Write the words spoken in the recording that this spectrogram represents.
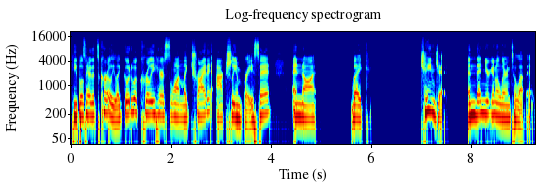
people's hair that's curly. Like go to a curly hair salon, like try to actually embrace it and not like change it. And then you're going to learn to love it.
